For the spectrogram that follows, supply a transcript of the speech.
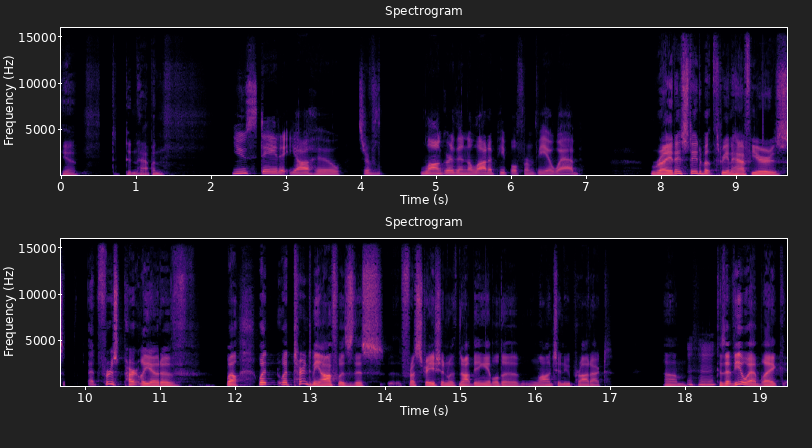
yeah, it didn't happen. You stayed at Yahoo sort of longer than a lot of people from Viaweb. Right, I stayed about three and a half years. At first, partly out of well, what what turned me off was this frustration with not being able to launch a new product. Because um, mm-hmm. at Viaweb, like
